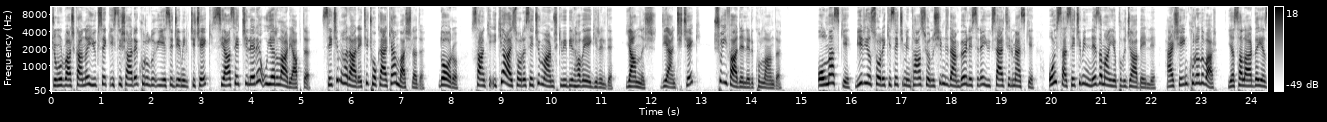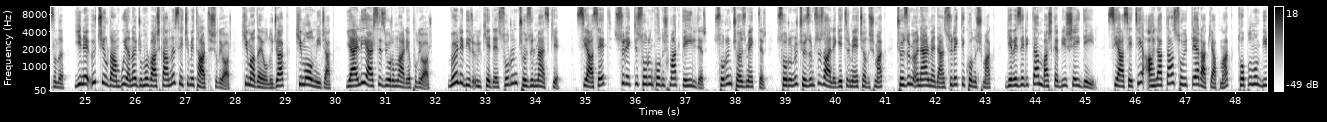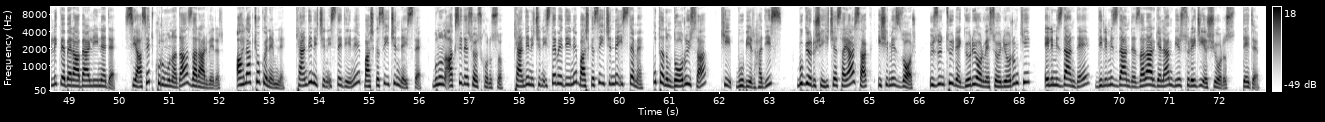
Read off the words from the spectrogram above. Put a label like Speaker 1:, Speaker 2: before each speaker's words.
Speaker 1: Cumhurbaşkanlığı Yüksek İstişare Kurulu üyesi Cemil Çiçek siyasetçilere uyarılar yaptı. Seçim harareti çok erken başladı. Doğru, sanki iki ay sonra seçim varmış gibi bir havaya girildi. Yanlış diyen Çiçek şu ifadeleri kullandı. Olmaz ki bir yıl sonraki seçimin tansiyonu şimdiden böylesine yükseltilmez ki. Oysa seçimin ne zaman yapılacağı belli. Her şeyin kuralı var. Yasalarda yazılı. Yine 3 yıldan bu yana Cumhurbaşkanlığı seçimi tartışılıyor. Kim aday olacak, kim olmayacak? Yerli yersiz yorumlar yapılıyor. Böyle bir ülkede sorun çözülmez ki. Siyaset sürekli sorun konuşmak değildir. Sorun çözmektir. Sorunu çözümsüz hale getirmeye çalışmak, çözüm önermeden sürekli konuşmak, gevezelikten başka bir şey değil. Siyaseti ahlaktan soyutlayarak yapmak, toplumun birlik ve beraberliğine de, siyaset kurumuna da zarar verir. Ahlak çok önemli. Kendin için istediğini başkası için de iste. Bunun aksi de söz konusu. Kendin için istemediğini başkası için de isteme. Bu tanım doğruysa ki bu bir hadis, bu görüşü hiçe sayarsak işimiz zor. Üzüntüyle görüyor ve söylüyorum ki elimizden de dilimizden de zarar gelen bir süreci yaşıyoruz, dedi.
